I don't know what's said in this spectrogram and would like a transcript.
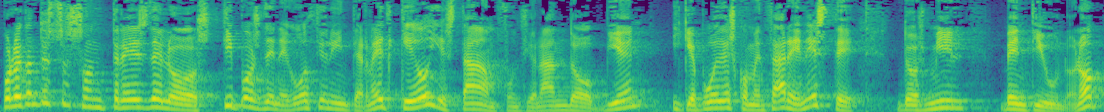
Por lo tanto, estos son tres de los tipos de negocio en Internet que hoy están funcionando bien y que puedes comenzar en este 2021, ¿no?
